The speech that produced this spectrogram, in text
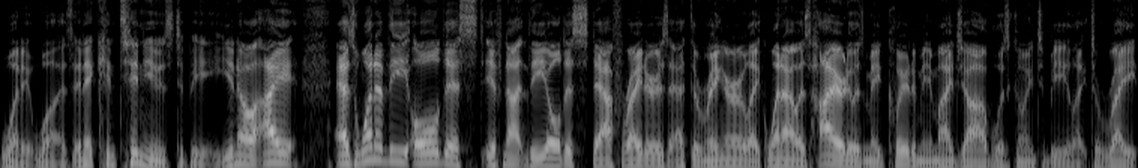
what it was and it continues to be you know i as one of the oldest if not the oldest staff writers at the ringer like when i was hired it was made clear to me my job was going to be like to write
